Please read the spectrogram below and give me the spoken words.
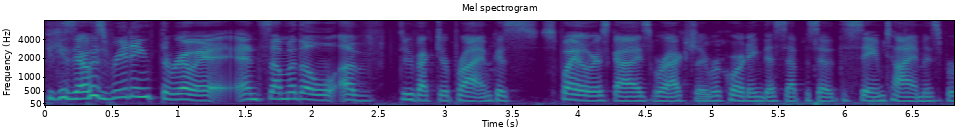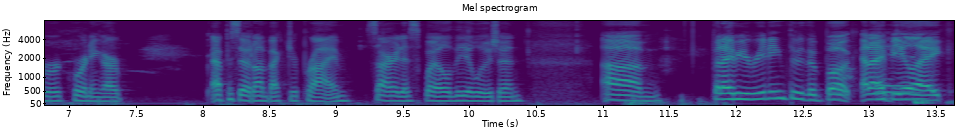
because I was reading through it and some of the of through Vector Prime because spoilers guys we're actually recording this episode at the same time as we're recording our episode on Vector Prime. Sorry to spoil the illusion. Um but I'd be reading through the book and I'd be like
